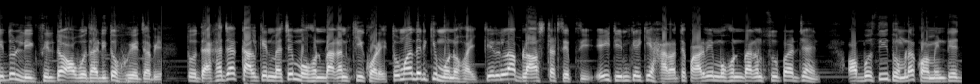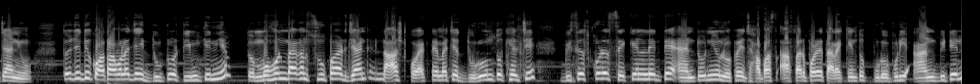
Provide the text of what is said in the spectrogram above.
কিন্তু লিগ সিলটা অবধারিত হয়ে যাবে। তো দেখা যাক কালকের ম্যাচে মোহনবাগান কি করে। তোমাদের কি মনে হয়? কেরালা ব্লাস্টার্স এফসি এই টিমকে কি হারাতে পারবে মোহনবাগান সুপার জায়ান্ট অবশ্যই তোমরা কমেন্টে জানিও। তো যদি কথা বলা যায় দুটো টিমকে নিয়ে, তো মোহনবাগান সুপার জায়ান্ট লাস্ট কয়েকটা ম্যাচে দুরন্ত খেলছে। বিশেষ করে সেকেন্ড লেগটে অ্যান্টোনিও লোপে ঝাবাস আসার পরে তারা কিন্তু পুরোপুরি আনবিটেন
